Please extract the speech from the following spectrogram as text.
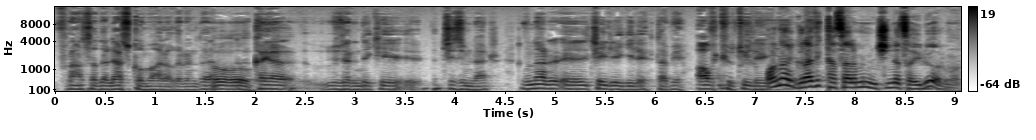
Fransa'da Lascaux mağaralarında Oo. kaya üzerindeki çizimler. Bunlar e, şeyle ilgili tabii av kültüyle ilgili. Onlar grafik tasarımın içinde sayılıyor mu?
